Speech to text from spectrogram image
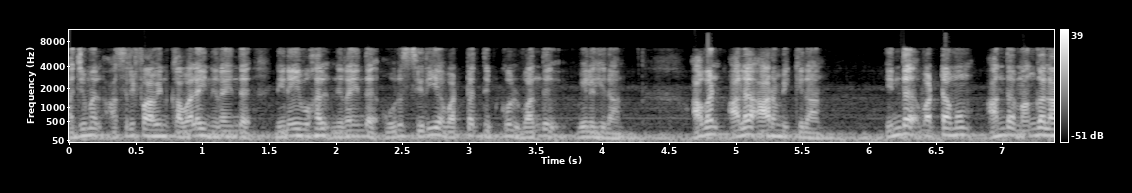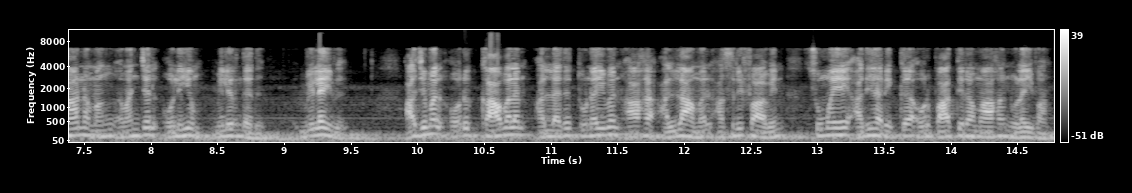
அஜ்மல் அஸ்ரிஃபாவின் கவலை நிறைந்த நினைவுகள் நிறைந்த ஒரு சிறிய வட்டத்திற்குள் வந்து விழுகிறான். அவன் அல ஆரம்பிக்கிறான். இந்த வட்டமும் அந்த மங்கலான மங் மஞ்சள் ஒளியும் மிளிர்ந்தது. விளைவு. அஜ்மல் ஒரு காவலன் அல்லது துணைவன் ஆக அல்லாமல் அஸ்ரிஃபாவின் சுமையை அதிகரிக்க ஒரு பாத்திரமாக நுழைவான்.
